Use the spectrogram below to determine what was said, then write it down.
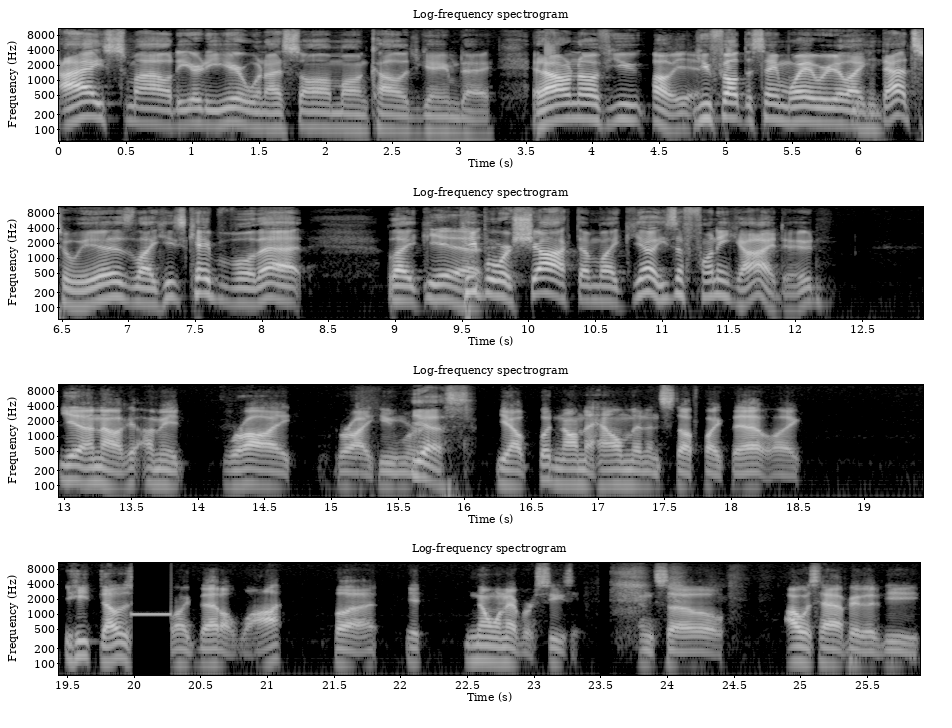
I smiled ear to ear when I saw him on College Game Day, and I don't know if you oh yeah you felt the same way where you're like mm-hmm. that's who he is, like he's capable of that. Like yeah. people were shocked. I'm like, yo, he's a funny guy, dude. Yeah, no, I mean, dry, dry humor. Yes. Yeah, putting on the helmet and stuff like that. Like he does like that a lot, but it no one ever sees it, and so I was happy that he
